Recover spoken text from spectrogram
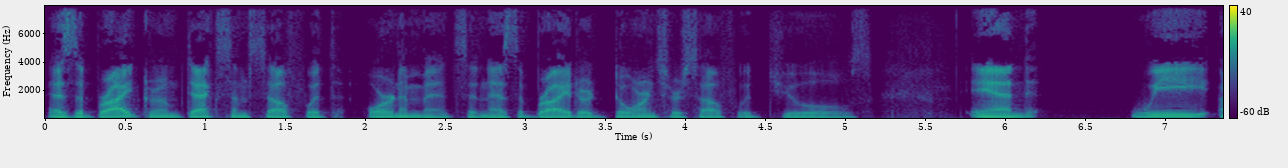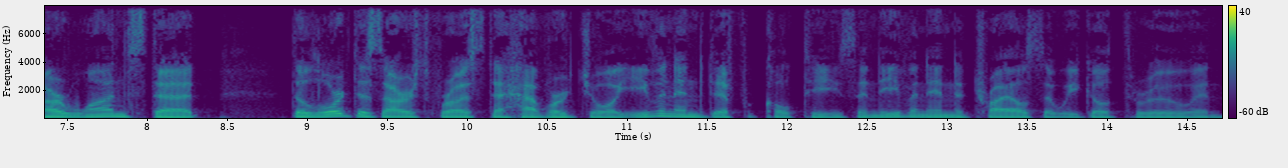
As the bridegroom decks himself with ornaments, and as the bride adorns herself with jewels. And we are ones that the Lord desires for us to have our joy, even in the difficulties and even in the trials that we go through. And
